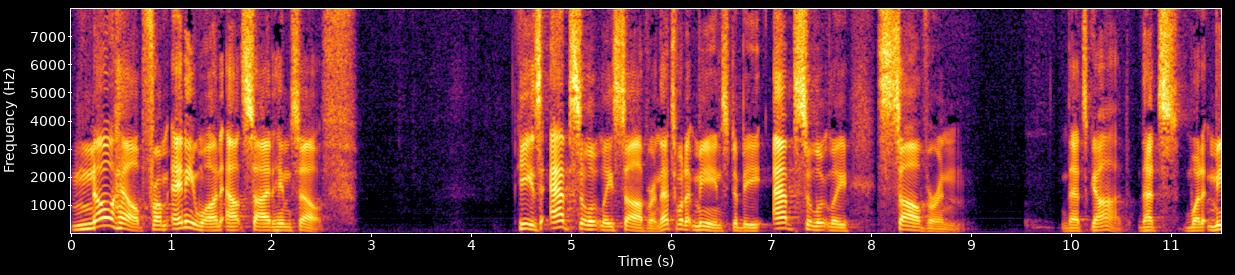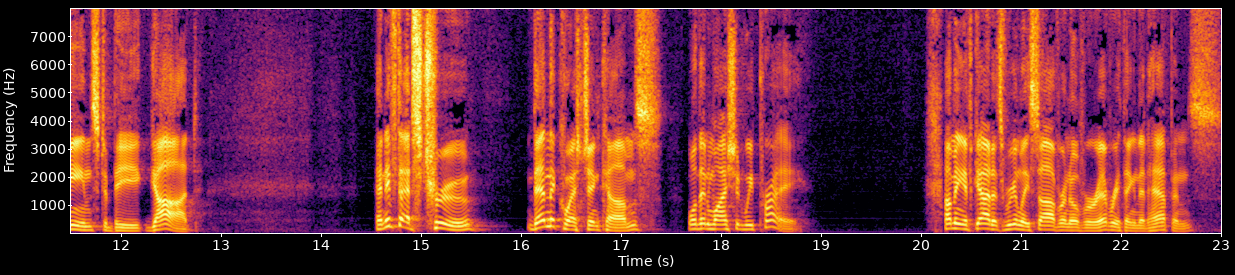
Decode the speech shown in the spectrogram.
no help from anyone outside himself. He is absolutely sovereign. That's what it means to be absolutely sovereign. That's God. That's what it means to be God. And if that's true, then the question comes well, then why should we pray? I mean, if God is really sovereign over everything that happens,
